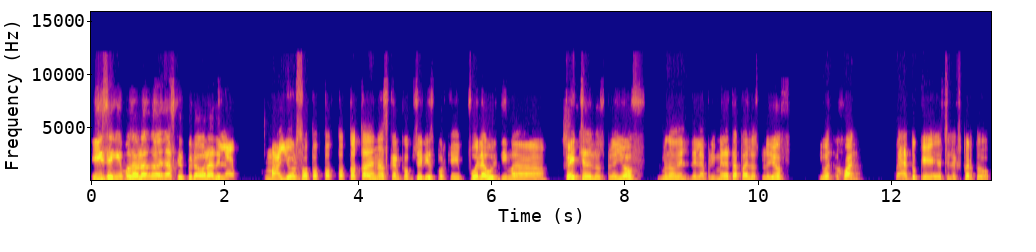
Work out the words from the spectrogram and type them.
Y seguimos hablando de NASCAR, pero ahora de la mayor sotototota de NASCAR Cup Series, porque fue la última fecha de los playoffs, bueno, de, la primera etapa de los playoffs. Y bueno, Juan, ah, tú que eres el experto,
